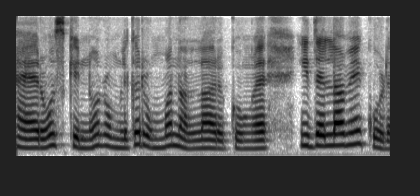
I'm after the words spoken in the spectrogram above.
ஹேரும் ஸ்கின்னும் நம்மளுக்கு ரொம்ப நல்லா இருக்குங்க. இதெல்லாமே கூட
